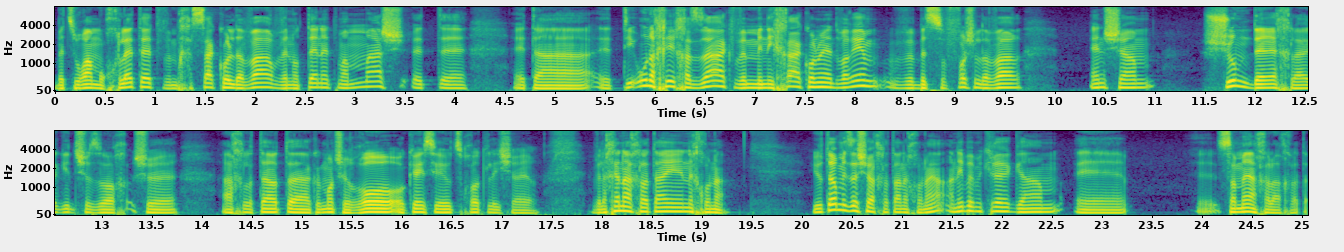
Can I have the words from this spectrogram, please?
בצורה מוחלטת ומכסה כל דבר ונותנת ממש את, אה, את הטיעון הכי חזק ומניחה כל מיני דברים, ובסופו של דבר אין שם שום דרך להגיד שזו, שההחלטות הקודמות של רו או קייסי היו צריכות להישאר. ולכן ההחלטה היא נכונה. יותר מזה שההחלטה נכונה, אני במקרה גם אה, אה, שמח על ההחלטה.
